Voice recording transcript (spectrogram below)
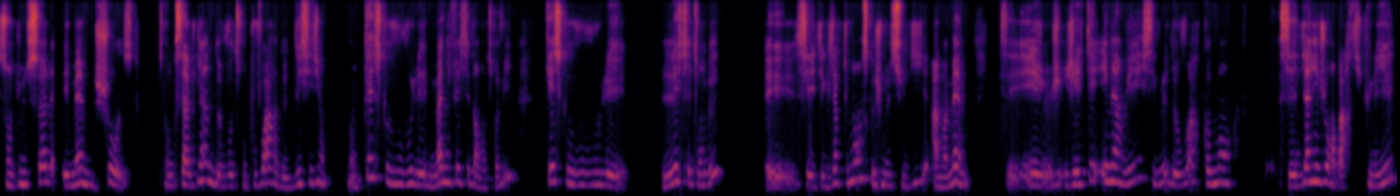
sont une seule et même chose. Donc, ça vient de votre pouvoir de décision. Donc, qu'est-ce que vous voulez manifester dans votre vie? Qu'est-ce que vous voulez laisser tomber? Et c'est exactement ce que je me suis dit à moi-même. J'ai été émerveillée, si vous voulez, de voir comment ces derniers jours en particulier,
